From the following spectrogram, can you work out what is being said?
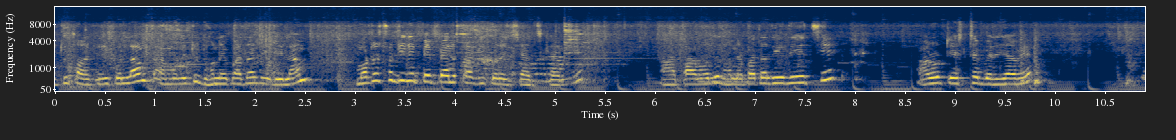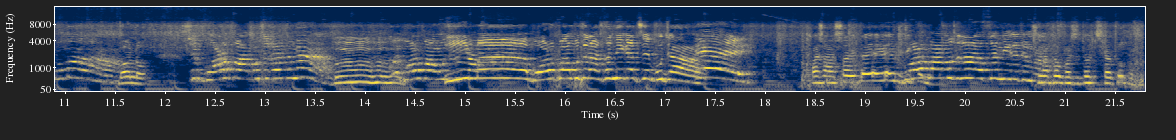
একটু তরকারি করলাম তার মধ্যে একটু ধনে পাতা দিয়ে দিলাম। মটরশুঁটি দিয়ে পেঁপে আলু তরকারি করেছি আজকে আমি। আর তার মধ্যে ধনে পাতা দিয়ে দিয়েছি আরও টেস্টটা বেড়ে যাবে। বলো। বড় বাবুদের আসা নিয়ে গেছে পূজা। পাশে আসা এটা বড় পাকুচের আছে নিয়ে গেছে মা। ছেটো পাশে তো ছেটো পাশে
